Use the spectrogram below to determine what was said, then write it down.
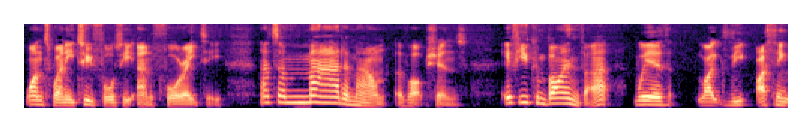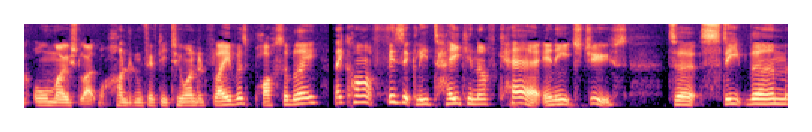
120, 240, and 480. That's a mad amount of options. If you combine that with like the I think almost like 150 200 flavors possibly they can't physically take enough care in each juice to steep them,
